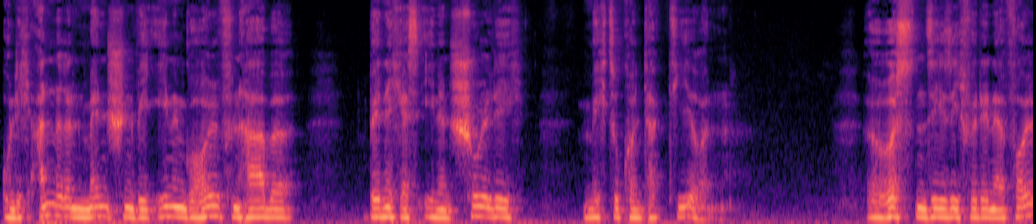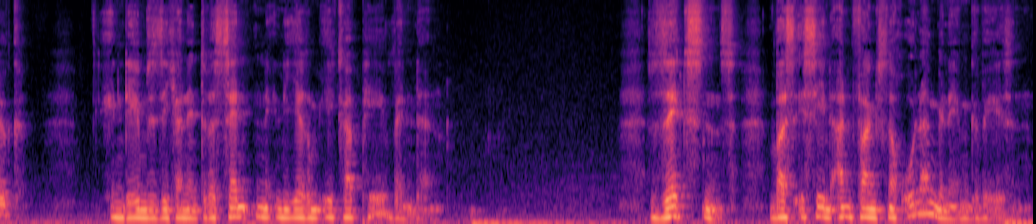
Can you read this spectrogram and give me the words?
und ich anderen Menschen wie Ihnen geholfen habe, bin ich es Ihnen schuldig, mich zu kontaktieren. Rüsten Sie sich für den Erfolg, indem Sie sich an Interessenten in Ihrem IKP wenden. Sechstens, was ist Ihnen anfangs noch unangenehm gewesen?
